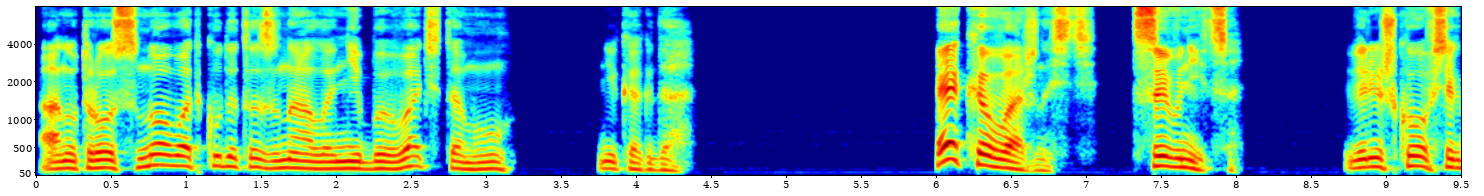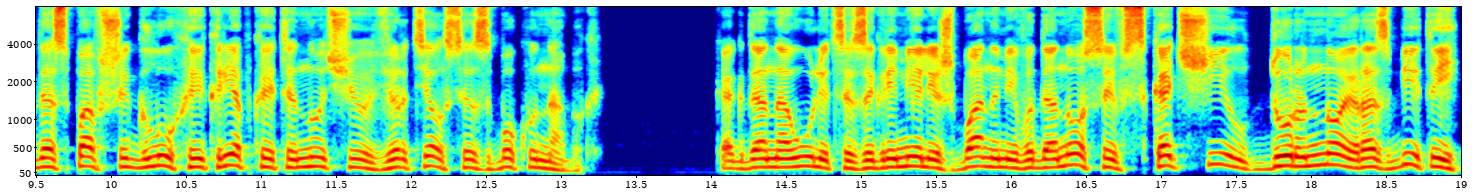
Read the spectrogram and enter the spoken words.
А нутро снова откуда-то знало, не бывать тому никогда. Эко-важность, цивница. Верешко, всегда спавший глухо и крепко этой ночью, вертелся сбоку на бок. Когда на улице загремели жбанами водоносы, вскочил, дурной, разбитый,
